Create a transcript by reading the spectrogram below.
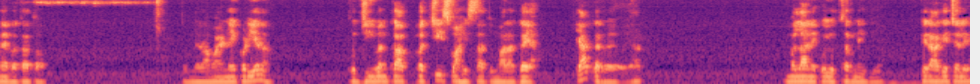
मैं बताता हूँ। तुमने रामायण नहीं पढ़ी है ना? तो जीवन का पच्चीसवां हिस्सा तुम्हारा गया। क्या कर रहे हो यार? मल्ला ने कोई उत्तर नहीं दिया। फिर आगे चले।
